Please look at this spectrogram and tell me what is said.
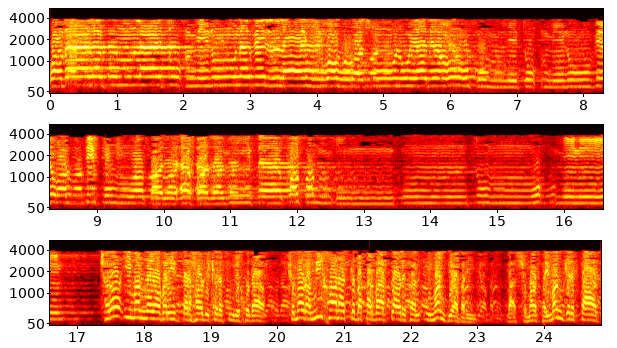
وما لكم لا تؤمنون بالله والرسول يدعوكم لتؤمنوا بربكم وقد أخذ ميثاقكم إن كنتم مؤمنين. چرا ایمان نیاورید در حالی که رسول خدا شما را می‌خواند که به پروردگارتان ایمان بیاورید و از شما پیمان گرفته است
